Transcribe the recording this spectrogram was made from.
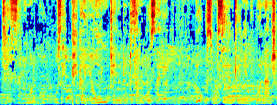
ndizalomanko uzayiphika yonke le nto ndizambuza yona yho uzimisele nto enye ndibona nje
